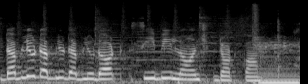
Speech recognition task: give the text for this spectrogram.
www.cblaunch.com.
